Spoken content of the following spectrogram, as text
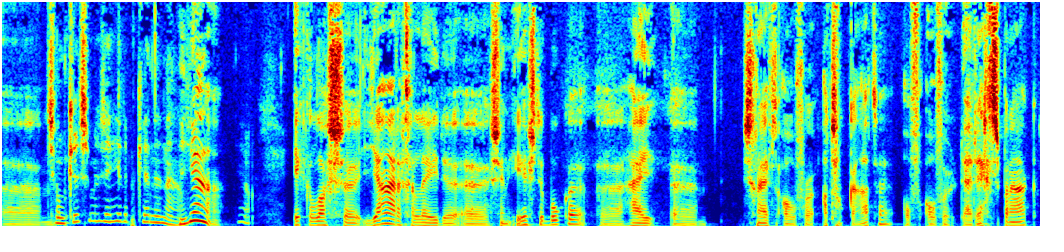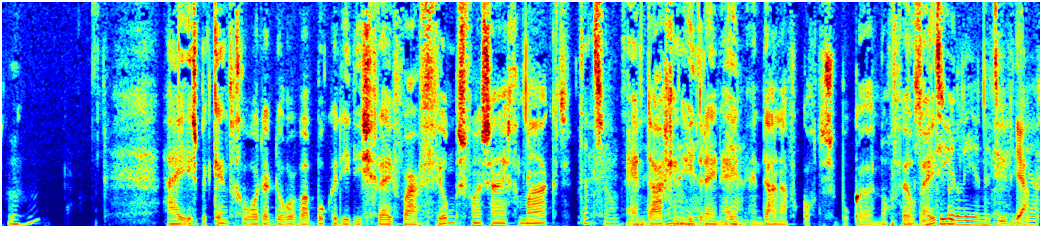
Um, John Grisham is een hele bekende naam. Ja. Ik las uh, jaren geleden uh, zijn eerste boeken. hij schrijft over advocaten of over de rechtspraak. Mhm. Mm -hmm. Hij is bekend geworden door wat boeken die hij schreef waar films van zijn gemaakt. Dat zo. En daar ging iedereen heen en daarna verkochten ze boeken nog veel beter. Tierlier natuurlijk. Ja, ja,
